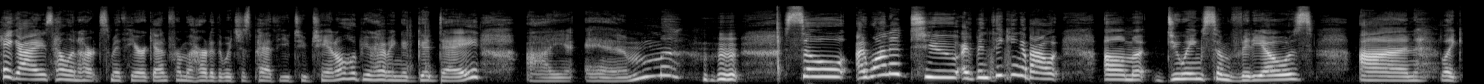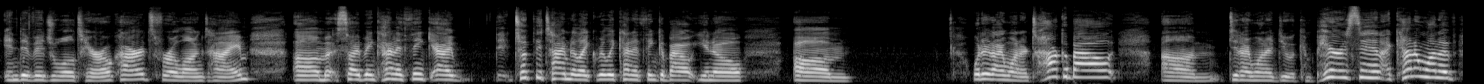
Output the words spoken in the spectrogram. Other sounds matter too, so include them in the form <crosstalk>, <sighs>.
Hey guys, Helen Hartsmith here again from the Heart of the Witch's Path YouTube channel. Hope you're having a good day. I am. <laughs> so I wanted to, I've been thinking about um, doing some videos on like individual tarot cards for a long time. Um, so I've been kind of think, I took the time to like really kind of think about, you know, um, what did I want to talk about? Um, did I want to do a comparison? I kind of want to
